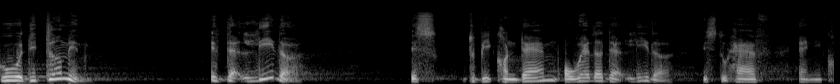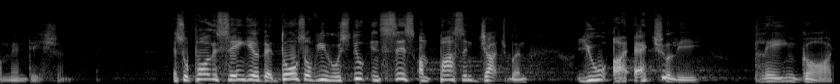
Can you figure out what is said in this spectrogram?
who will determine if that leader is to be condemned or whether that leader is to have any commendation. And so Paul is saying here that those of you who still insist on passing judgment, you are actually playing God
